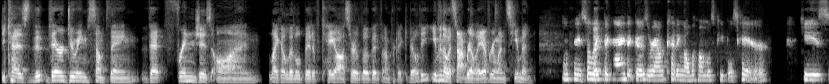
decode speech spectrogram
because th- they're doing something that fringes on like a little bit of chaos or a little bit of unpredictability even though it's not really. Everyone's human. Okay so like but, the guy that goes around cutting all the homeless people's hair he's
